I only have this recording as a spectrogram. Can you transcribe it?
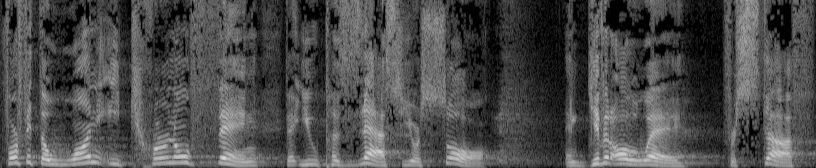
Forfeit the one eternal thing that you possess, your soul, and give it all away for stuff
